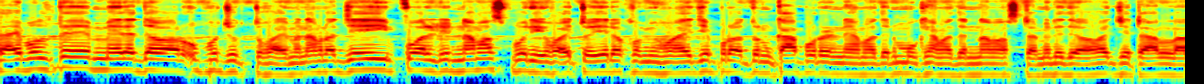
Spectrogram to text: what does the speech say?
যায় বলতে মেরে দেওয়ার উপযুক্ত হয়। মানে আমরা যেই কোয়ালিটির নামাজ পড়ি, হয়তো এরকমই হয় যে পুরাতন কাপড়ের ন্যায় আমাদের মুখে আমাদের নামাজটা মেরে দেওয়া হয়, যেটা আল্লাহ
